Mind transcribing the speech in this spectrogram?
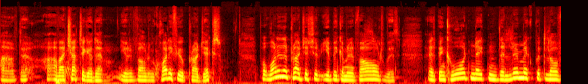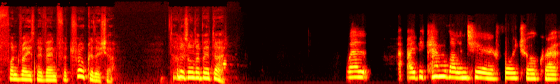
of, the, of our chat together, you're involved with quite a few projects. But one of the projects that you've become involved with has been coordinating the Limerick with Love fundraising event for Trócaire this year. Tell us all about that. Well, I became a volunteer for Trócaire,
